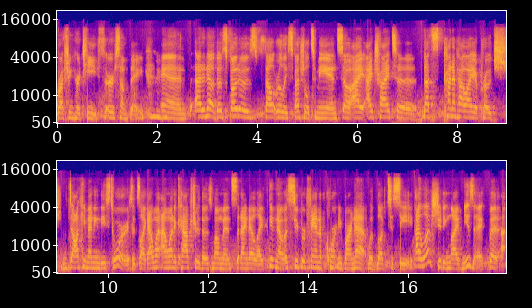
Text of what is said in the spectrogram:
brushing her teeth or something. Mm-hmm. And I don't know, those photos felt really special to me. And so I, I try to, that's kind of how I approach documenting these tours. It's like, I want, I want to capture those moments that I know, like, you know, a super fan of Courtney Barnett would love to see. I love shooting live music, but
